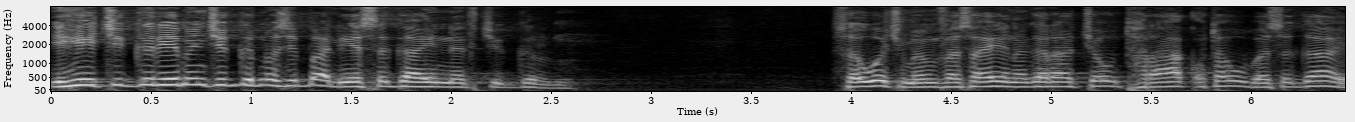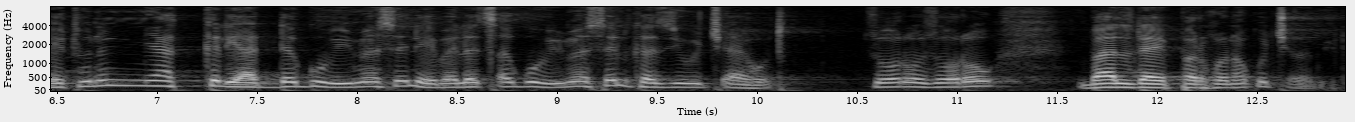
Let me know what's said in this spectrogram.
ይሄ ችግር የምን ችግር ነው ሲባል የስጋዊነት ችግር ነው። ሰዎች መንፈሳዊ ነገራቸው ተራቁተው በስጋ የቱንም ያክል ያደጉ ቢመስል የበለጸጉ ቢመስል ከዚህ ውጭ አይወጡ። ዞሮ ዞሮ ባልዳይፐር ሆነው ቁጭ ነው የሚሉት።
